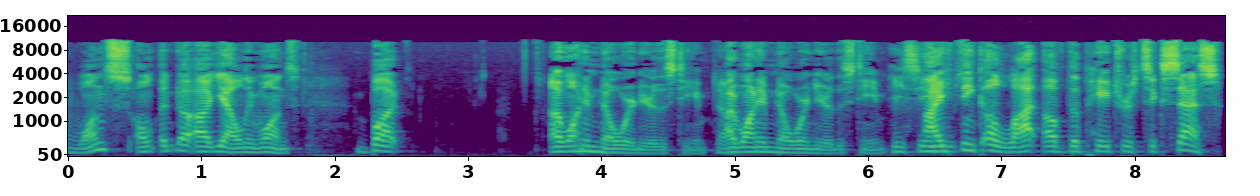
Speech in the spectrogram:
once. No, uh, yeah, only once. But I want him nowhere near this team. I want him nowhere near this team. He seems- I think a lot of the Patriots' success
